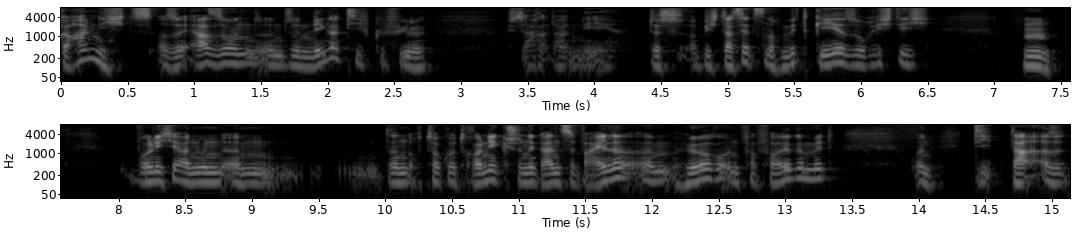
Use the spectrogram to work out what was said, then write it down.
gar nichts. Also eher so ein, so ein, Negativgefühl. Ich sage, ah, nee, das, ob ich das jetzt noch mitgehe, so richtig, hm. Obwohl ich ja nun ähm, dann noch Tokotronic schon eine ganze Weile ähm, höre und verfolge mit. Und die, da, also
